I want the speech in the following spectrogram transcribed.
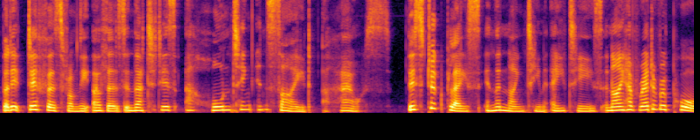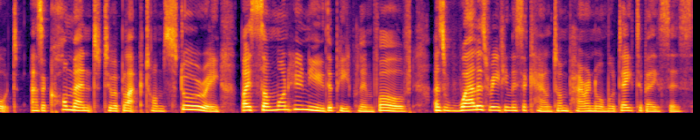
but it differs from the others in that it is a haunting inside a house. This took place in the 1980s, and I have read a report as a comment to a Black Tom story by someone who knew the people involved, as well as reading this account on paranormal databases.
